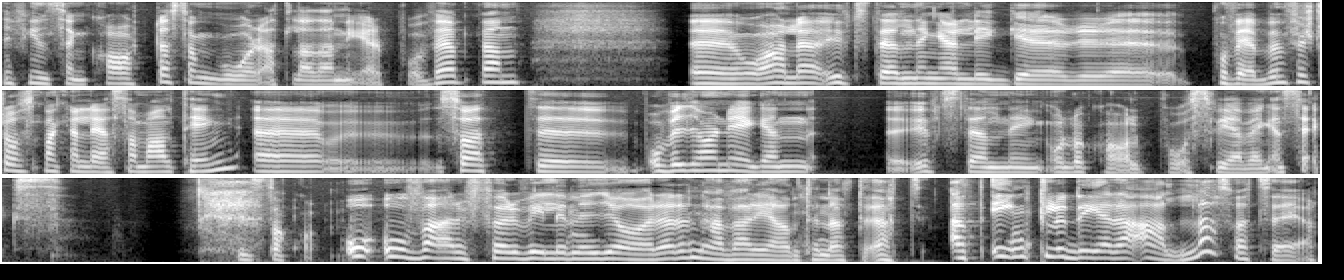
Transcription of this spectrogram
Det finns en karta som går att ladda ner på webben. Eh, Och alla utställningar ligger på webben förstås, man kan läsa om allting. Så att, och vi har en egen utställning och lokal på Sveavägen 6 i Stockholm. Och, och varför ville ni göra den här varianten att, att, att inkludera alla så att säga?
